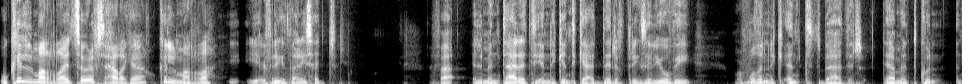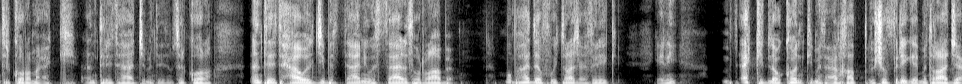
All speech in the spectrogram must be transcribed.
وكل مرة تسوي نفس الحركة وكل مرة الفريق الثاني يسجل. فال mentality إنك أنت قاعد تدرب فريق زي اليوفي المفروض إنك أنت تبادر. دائما تكون أنت الكرة معك. أنت اللي تهاجم أنت اللي تمسك الكرة. أنت اللي تحاول تجيب الثاني والثالث والرابع. مو بهدف ويتراجع الفريق يعني متأكد لو كنتي مثلا على الخط ويشوف فريق متراجع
